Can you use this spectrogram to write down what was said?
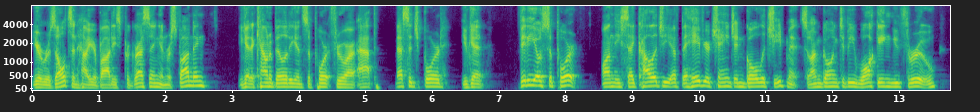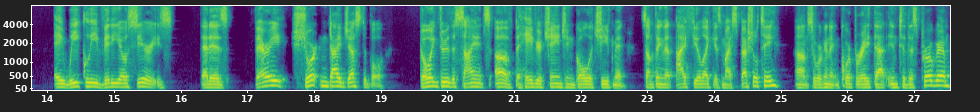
your results and how your body's progressing and responding. You get accountability and support through our app message board. You get video support on the psychology of behavior change and goal achievement. So i'm going to be walking you through a weekly video series that is very short and digestible going through the science of behavior change and goal achievement, something that I feel like is my specialty. Um, so we're going to incorporate that into this program.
